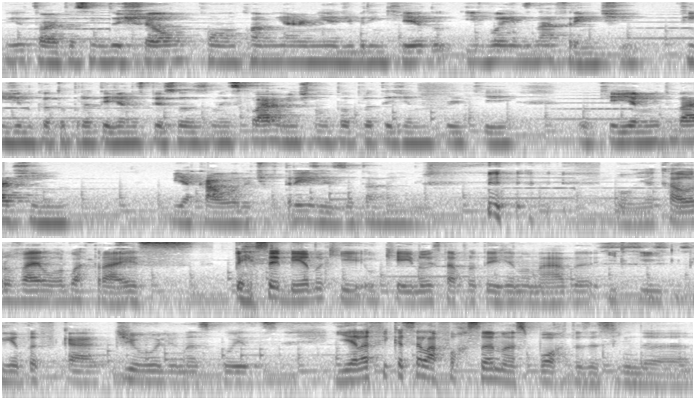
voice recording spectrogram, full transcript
meio, torto assim do chão com, com a minha arminha de brinquedo e vou indo na frente, fingindo que eu tô protegendo as pessoas, mas claramente não tô protegendo porque o Kei é muito baixinho. E a Kaoru é tipo três vezes o tamanho dele. Bom, e a Kaoru vai logo atrás, percebendo que o Kei não está protegendo nada e que tenta ficar de olho nas coisas. E ela fica, sei lá, forçando as portas assim da,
